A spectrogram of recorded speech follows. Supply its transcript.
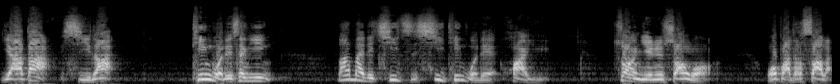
亚大、喜拉，听我的声音。”拉麦的妻子细听我的话语，壮年人伤我，我把他杀了；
